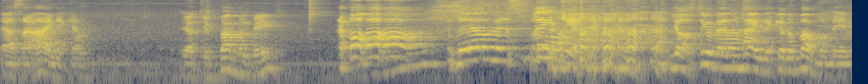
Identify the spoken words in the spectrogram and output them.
Jag säger Heineken. Jag tog Bumblebee. Nu jävlar blev det springning! Jag stod mellan Heineken och Bumblebee.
